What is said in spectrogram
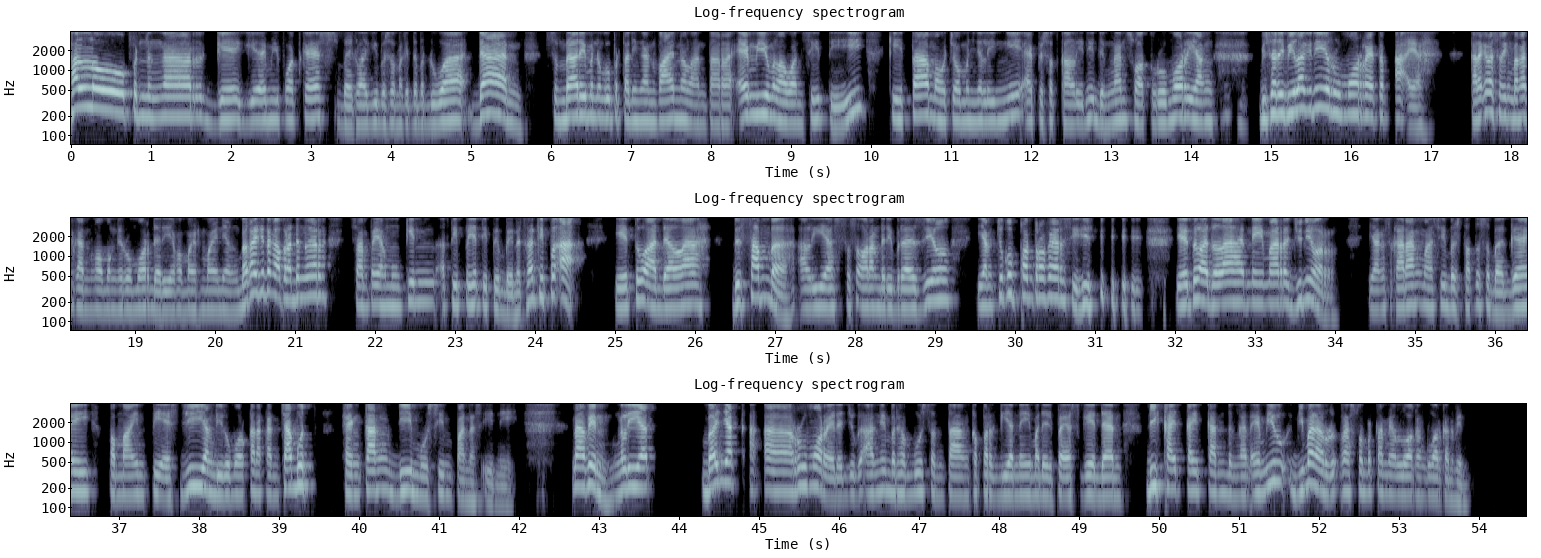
Halo pendengar GGMI Podcast, baik lagi bersama kita berdua dan sembari menunggu pertandingan final antara MU melawan City, kita mau coba menyelingi episode kali ini dengan suatu rumor yang bisa dibilang ini rumor rated A ya. Karena kita sering banget kan ngomongin rumor dari pemain-pemain yang bahkan kita nggak pernah dengar sampai yang mungkin tipenya tipe B. Nah sekarang tipe A, yaitu adalah The Samba alias seseorang dari Brazil yang cukup kontroversi yaitu adalah Neymar Junior yang sekarang masih berstatus sebagai pemain PSG yang dirumorkan akan cabut hengkang di musim panas ini. Nah, Vin, ngelihat banyak uh, rumor ya dan juga angin berhembus tentang kepergian Neymar dari PSG dan dikait-kaitkan dengan MU, gimana respon pertama yang lu akan keluarkan, Vin?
